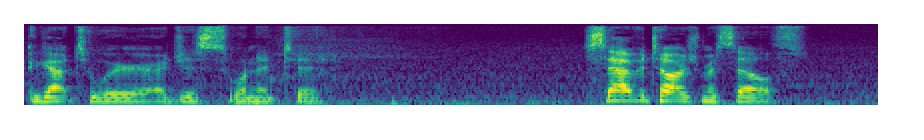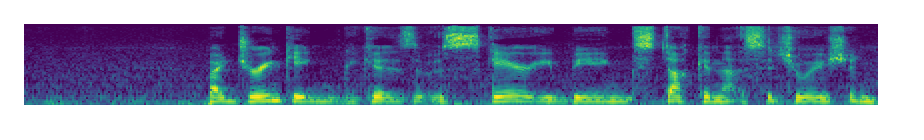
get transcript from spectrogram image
I got to where I just wanted to sabotage myself by drinking because it was scary being stuck in that situation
